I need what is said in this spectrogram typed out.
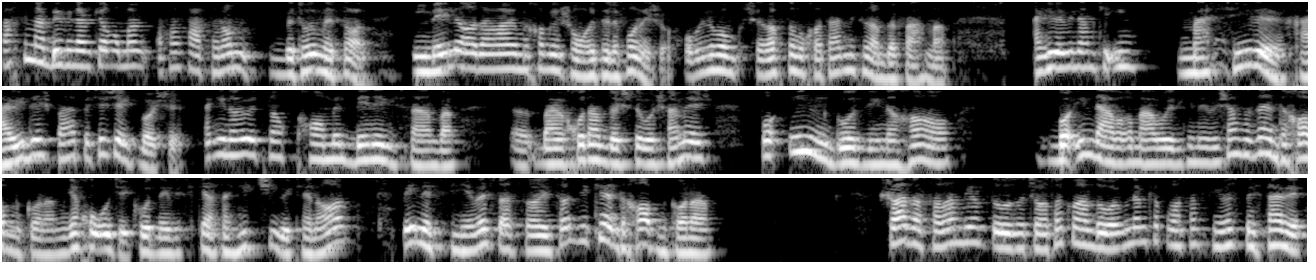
وقتی من ببینم که آقا من اصلا ثبت نام به طور مثال ایمیل آدم رو می‌خوام یا شماره تلفنشو. خب اینو با شناخت مخاطب می‌تونم بفهمم. اگه ببینم که این مسیر خریدش باید به چه شکل باشه. اگه اینا رو بتونم کامل بنویسم و برای خودم داشته باشمش با این گزینه ها با این در واقع مواردی که نوشتم تازه انتخاب می‌کنم. میگم خب OK کد نویسی که اصلا هیچی به کنار. بین CMS و سایت یکی انتخاب می‌کنم. شاید مثلا بیام 2004 تا کنم دوباره ببینم که خب مثلا سیمس بهتره.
